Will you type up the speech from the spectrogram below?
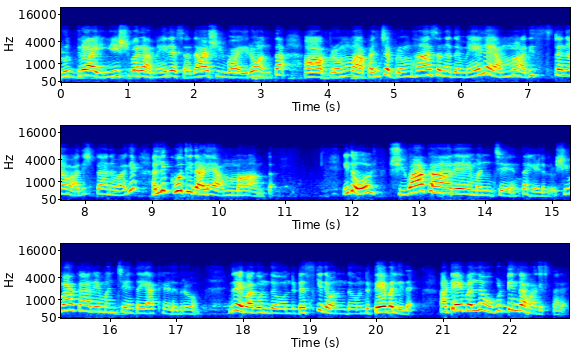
ರುದ್ರ ಈಶ್ವರ ಮೇಲೆ ಸದಾಶಿವ ಇರೋ ಅಂತ ಆ ಬ್ರಹ್ಮ, ಪಂಚ ಬ್ರಹ್ಮಾಸನದ ಮೇಲೆ ಅಮ್ಮ ಅಧಿಷ್ಠಾನ, ಅಧಿಷ್ಠಾನವಾಗಿ ಅಲ್ಲಿ ಕೂತಿದ್ದಾಳೆ ಅಮ್ಮ ಅಂತ. ಇದು ಶಿವಾಕಾರೆ ಮಂಚೆ ಅಂತ ಹೇಳಿದ್ರು. ಶಿವಾಕಾರೆ ಮಂಚೆ ಅಂತ ಯಾಕೆ ಹೇಳಿದ್ರು? ಅಂದ್ರೆ ಇವಾಗ ಒಂದು ಒಂದು ಡೆಸ್ಕ್ ಇದೆ, ಒಂದು ಒಂದು ಟೇಬಲ್ ಇದೆ. ಆ ಟೇಬಲ್ ವುಡ್ಡಿಂದ ಮಾಡಿರ್ತಾರೆ.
